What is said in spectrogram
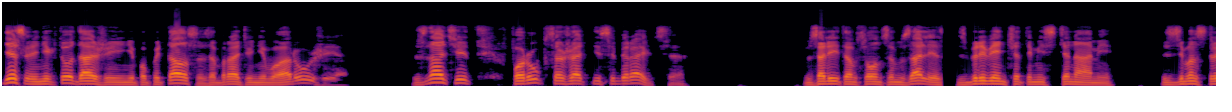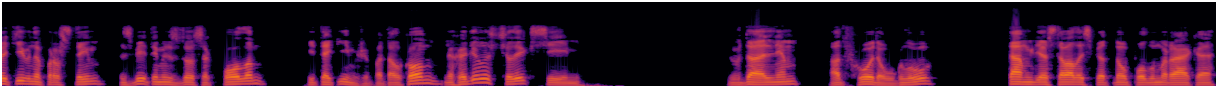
Если никто даже и не попытался забрать у него оружие, значит, в поруб сажать не собираются. В залитом солнцем зале с бревенчатыми стенами, с демонстративно простым, сбитым из досок полом, и таким же потолком находилось человек семь. В дальнем, от входа углу, там, где оставалось пятно полумрака,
